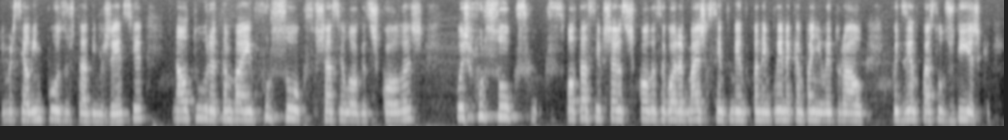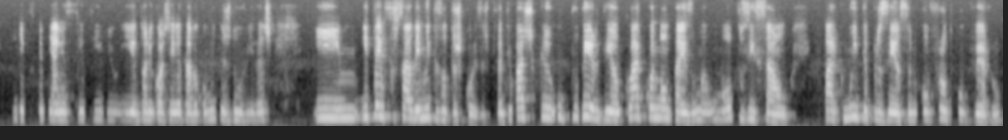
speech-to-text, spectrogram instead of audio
e Marcelo impôs o estado de emergência. Na altura também forçou que se fechassem logo as escolas, depois forçou que se, que se, voltassem a fechar as escolas, agora mais recentemente, quando em plena campanha eleitoral foi dizendo quase todos os dias que tinha que se caminhar nesse sentido e António Costa ainda estava com muitas dúvidas. E, e, tem forçado em muitas outras coisas. Portanto, eu acho que o poder dele, claro que quando não tens uma, uma oposição que marque muita presença no confronto com o governo,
